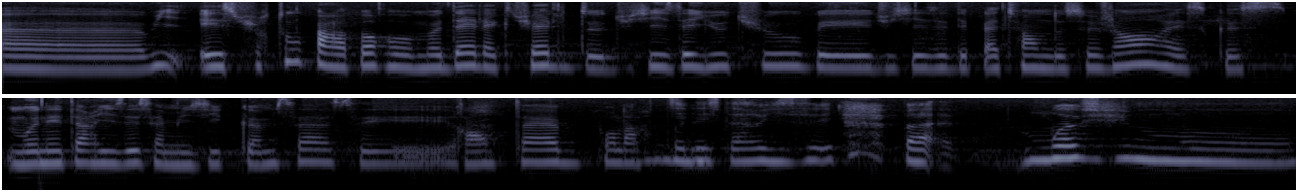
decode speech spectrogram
Euh, oui, et surtout par rapport au modèle actuel d'utiliser YouTube et d'utiliser des plateformes de ce genre, est-ce que monétariser sa musique comme ça, c'est rentable pour l'artiste? Monétariser bah, Moi, vu, mon,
